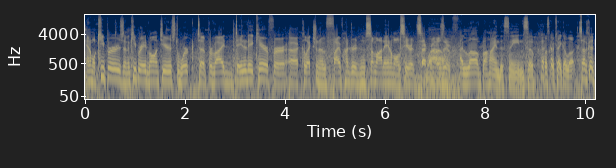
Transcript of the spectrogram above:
animal keepers and the keeper aide volunteers to work to provide day-to-day care for a collection of 500 and some odd animals here at the Sacramento Zoo. I love behind the scenes. So let's go take a look. Sounds good.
